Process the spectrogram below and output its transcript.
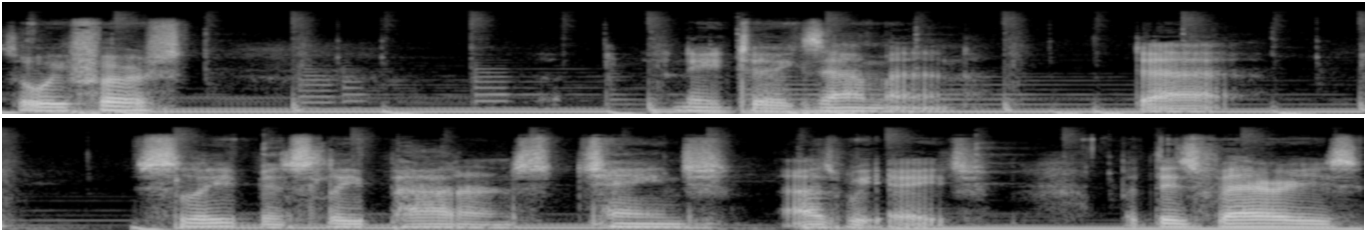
So we first need to examine that sleep and sleep patterns change as we age, but this varies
